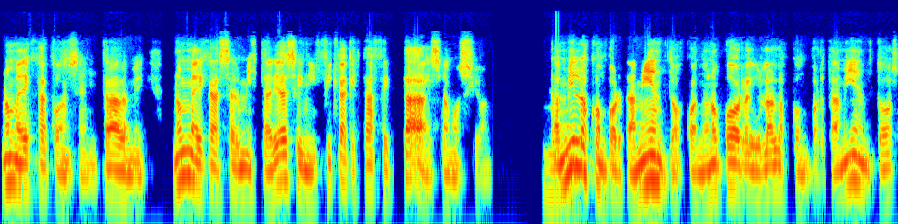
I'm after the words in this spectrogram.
no me deja concentrarme, no me deja hacer mis tareas, significa que está afectada esa emoción. También los comportamientos, cuando no puedo regular los comportamientos,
